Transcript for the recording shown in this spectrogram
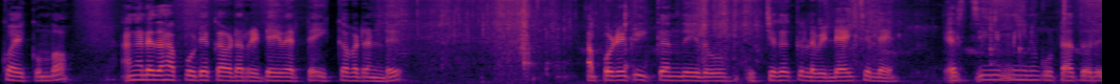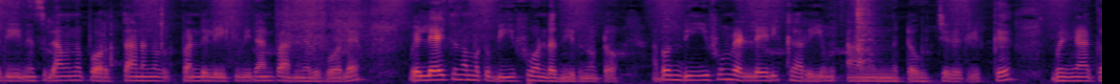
കുഴക്കുമ്പോൾ അങ്ങനെ ഇതാ പൊടിയൊക്കെ അവിടെ റെഡി ആയി വരട്ടെ. ഇക്ക അവിടെ ഉണ്ട്. അപ്പോഴേക്ക് ഇക്ക എന്ത് ചെയ്തു? ഉച്ചക്കൊക്കെയുള്ള വെള്ളിയാഴ്ച അല്ലേ? ഇറച്ചി മീനും കൂട്ടാത്തവർ ദീൻ ഇസ്ലാമെന്ന് പുറത്താണെന്ന് പണ്ട് ലീക്ക് വീരാൻ പറഞ്ഞതുപോലെ വെള്ളിയാഴ്ച നമുക്ക് ബീഫ് കൊണ്ടുവന്നിരുന്നു കേട്ടോ അപ്പം ബീഫും വെള്ളരി കറിയും ആണ് ഇന്നിട്ടോ ഉച്ചകൾക്ക് മുരിങ്ങാക്ക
